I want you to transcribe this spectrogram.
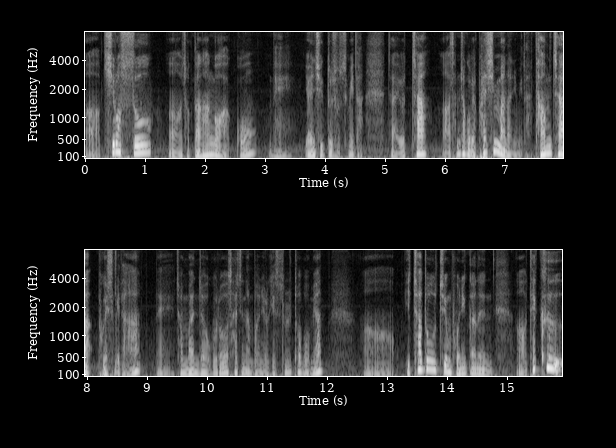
어, 키로수 어, 적당한 것 같고, 네, 연식도 좋습니다. 자, 요차 어, 3,980만 원입니다. 다음 차 보겠습니다. 네, 전반적으로 사진 한번 이렇게 훑어보면, 어, 이 차도 지금 보니까는 어, 테크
